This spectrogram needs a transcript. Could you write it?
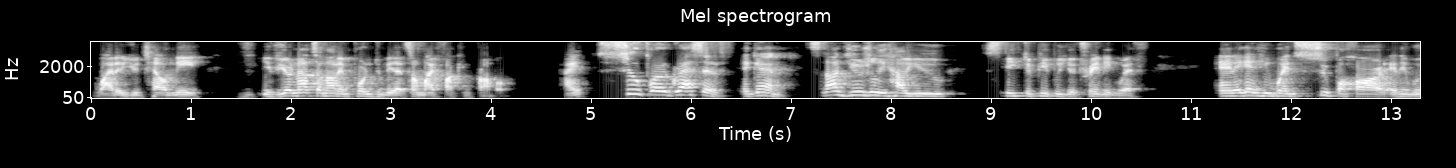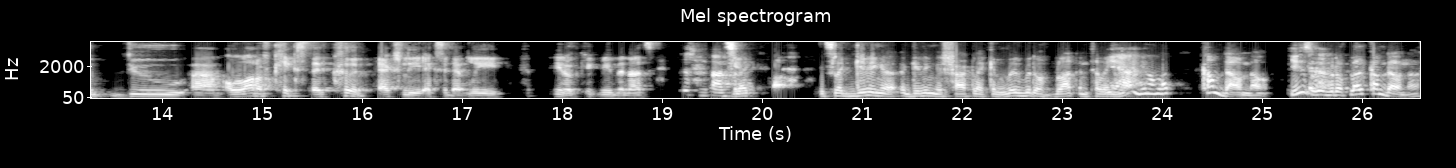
"Why did you tell me?" if your nuts are not important to me, that's not my fucking problem. Right? Super aggressive. Again, it's not usually how you speak to people you're training with. And again, he went super hard and he would do um, a lot of kicks that could actually accidentally, you know, kick me in the nuts. It's like, it's like giving a giving a shark like a little bit of blood and telling yeah. him, you know what, calm down now. Here's yeah. a little bit of blood. Come down now.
